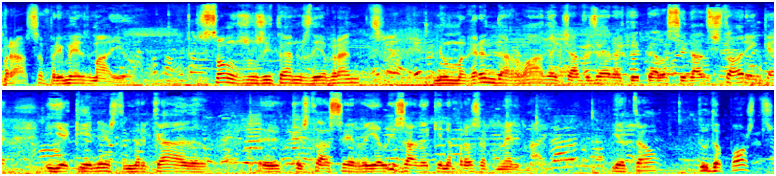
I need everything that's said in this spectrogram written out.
Praça 1 de Maio. Sons Lusitanos de Abrantes, numa grande armada que já fizeram aqui pela cidade histórica e aqui neste mercado eh, que está a ser realizado aqui na Praça 1 de Maio. E então, tudo a postos,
